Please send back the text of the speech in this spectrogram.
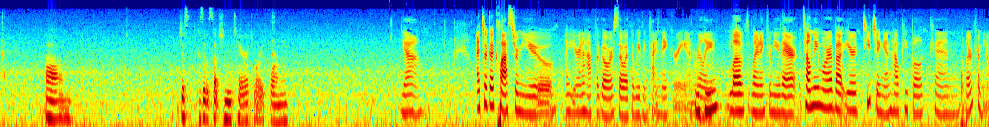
um, just because it was such new territory for me. yeah i took a class from you a year and a half ago or so at the weaving kind makery and really Mhm. loved learning from you there tell me more about your teaching and how people can learn from you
